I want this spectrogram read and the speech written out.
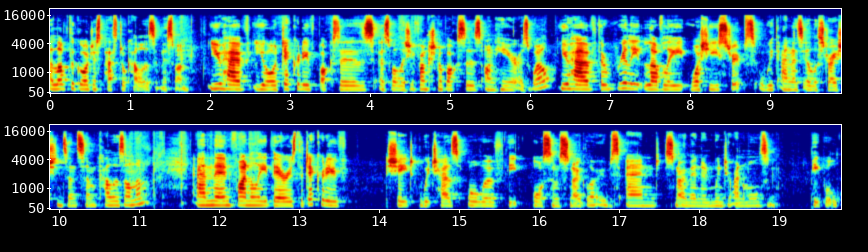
I love the gorgeous pastel colors in this one. You have your decorative boxes as well as your functional boxes on here as well. You have the really lovely washi strips with Anna's illustrations and some colors on them. And then finally there is the decorative sheet which has all of the awesome snow globes and snowmen and winter animals and people.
